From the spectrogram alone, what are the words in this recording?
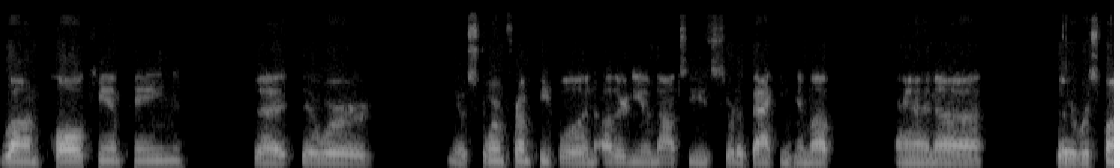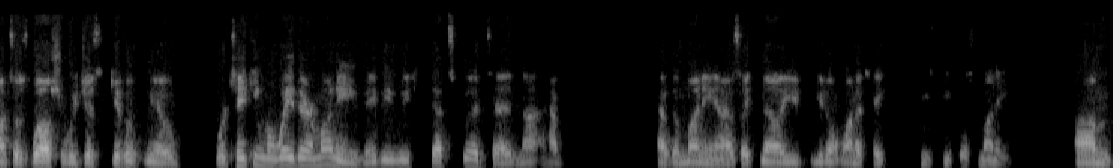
Ron Paul campaign that there were you know Stormfront people and other neo Nazis sort of backing him up, and uh, the response was, "Well, should we just give him you know we're taking away their money. Maybe we that's good to not have have the money. And I was like, no, you, you don't want to take these people's money. Um,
